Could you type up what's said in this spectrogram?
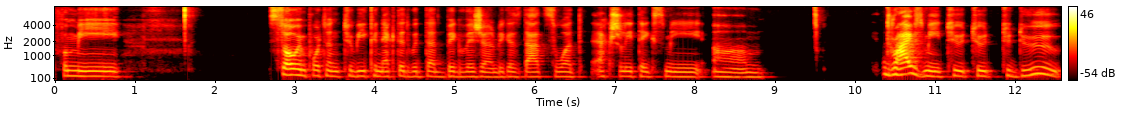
for me so important to be connected with that big vision because that's what actually takes me um drives me to to to do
